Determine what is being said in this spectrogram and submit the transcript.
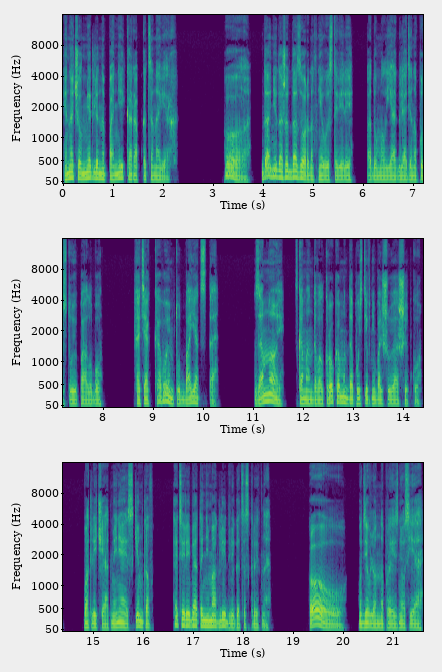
и начал медленно по ней карабкаться наверх. «О, да они даже дозорных не выставили», — подумал я, глядя на пустую палубу. «Хотя кого им тут бояться-то?» «За мной!» — скомандовал Кроком, допустив небольшую ошибку. В отличие от меня и скинков, эти ребята не могли двигаться скрытно. «Оу!» — удивленно произнес я,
